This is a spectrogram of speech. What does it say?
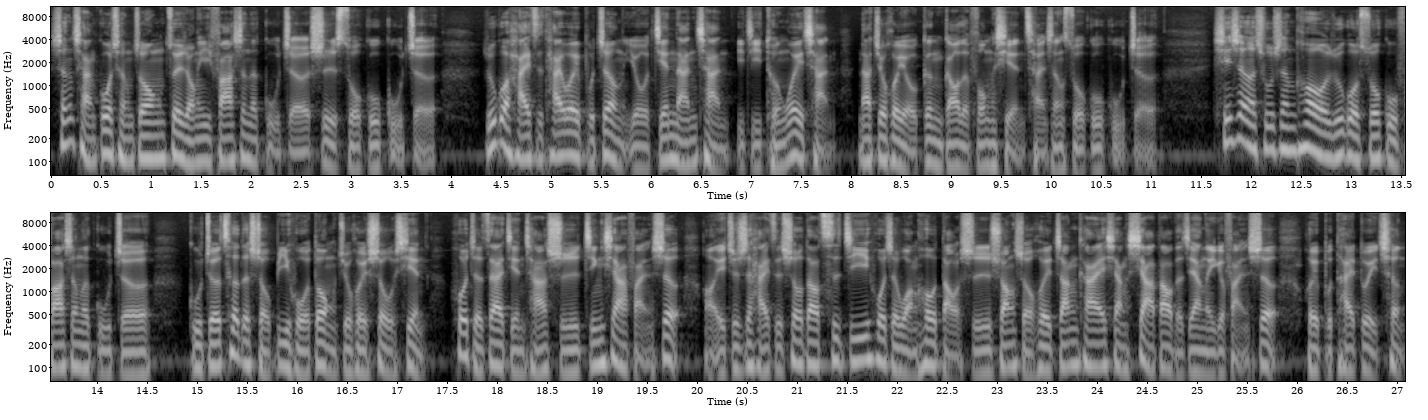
生产过程中最容易发生的骨折是锁骨骨折。如果孩子胎位不正，有艰难产以及臀位产，那就会有更高的风险产生锁骨骨折。新生儿出生后，如果锁骨发生了骨折，骨折侧的手臂活动就会受限，或者在检查时惊吓反射，啊，也就是孩子受到刺激或者往后倒时，双手会张开像吓到的这样的一个反射，会不太对称，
